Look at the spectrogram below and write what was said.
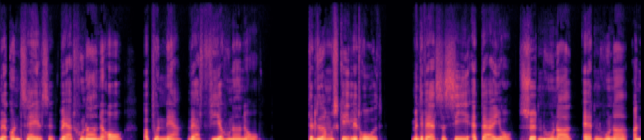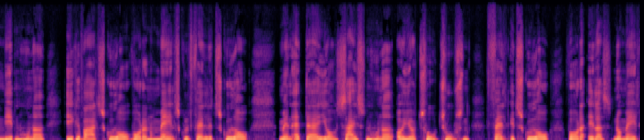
med undtagelse hvert 100. år og på nær hvert 400. år. Det lyder måske lidt rodet, men det vil altså sige, at der i år 1700, 1800 og 1900 ikke var et skudår, hvor der normalt skulle falde et skudår, men at der i år 1600 og i år 2000 faldt et skudår, hvor der ellers normalt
